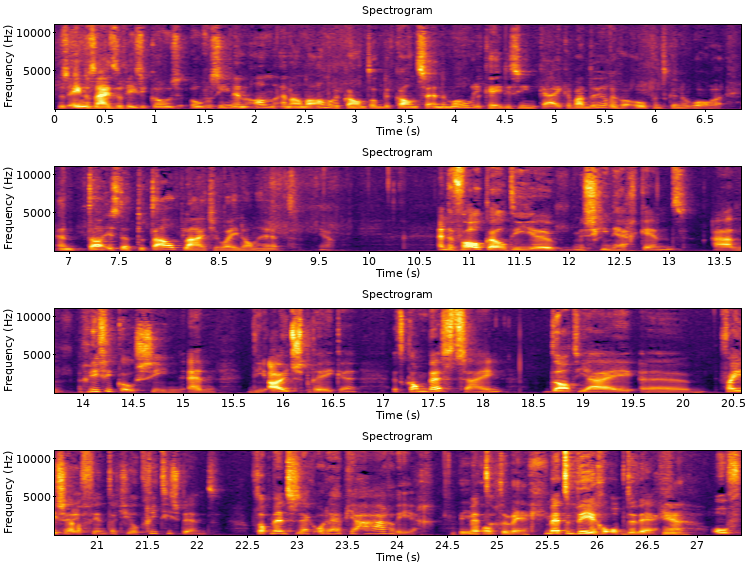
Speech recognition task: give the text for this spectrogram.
Dus enerzijds de risico's overzien en, an, en aan de andere kant ook de kansen en de mogelijkheden zien. Kijken waar deuren geopend kunnen worden. En dat is dat totaalplaatje wat je dan hebt. Ja. En de valkuil die je misschien herkent aan risico's zien en die uitspreken. Het kan best zijn dat jij uh, van jezelf vindt dat je heel kritisch bent. Of dat mensen zeggen, oh daar heb je haar weer. Beren met op de, weg. Met de beren op de weg. Ja. Of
